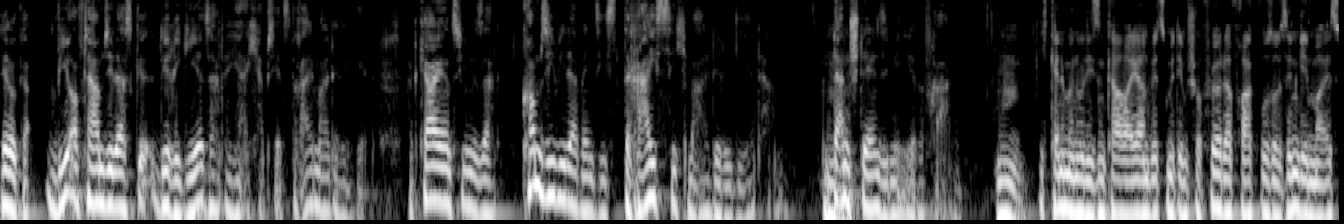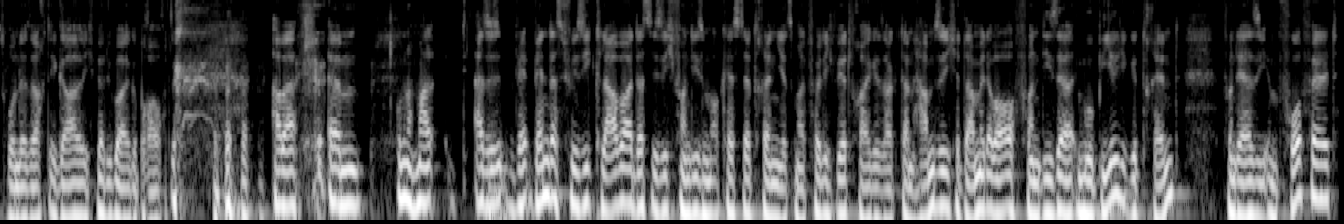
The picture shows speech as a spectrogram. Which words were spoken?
Eroica. Wie oft haben Sie das dirigiert? Sagt er, ja, ich habe es jetzt dreimal dirigiert. Hat Karajan zu ihm gesagt, kommen Sie wieder, wenn Sie es 30 Mal dirigiert haben. Und hm. dann stellen Sie mir Ihre Fragen. Hm. Ich kenne immer nur diesen Karajan-Witz mit dem Chauffeur, der fragt, wo soll es hingehen, Maestro? Und der sagt, egal, ich werde überall gebraucht. Aber ähm, um nochmal, also wenn das für Sie klar war, dass Sie sich von diesem Orchester trennen, jetzt mal völlig wertfrei gesagt, dann haben Sie sich damit aber auch von dieser Immobilie getrennt, von der Sie im Vorfeld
